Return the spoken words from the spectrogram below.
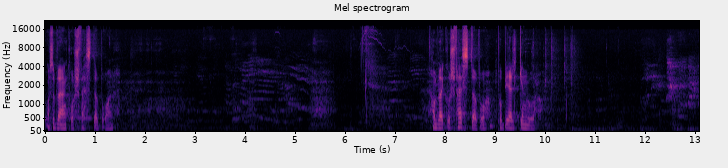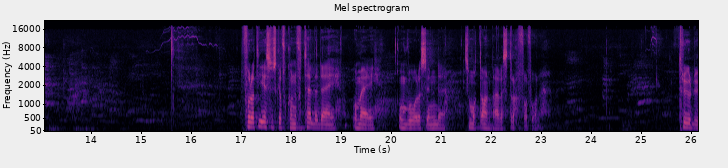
og så ble han korsfesta på han. Han ble korsfesta på, på bjelken vår. For at Jesus skal kunne fortelle deg og meg om våre synder, så måtte han bære straffa for det. Tror du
